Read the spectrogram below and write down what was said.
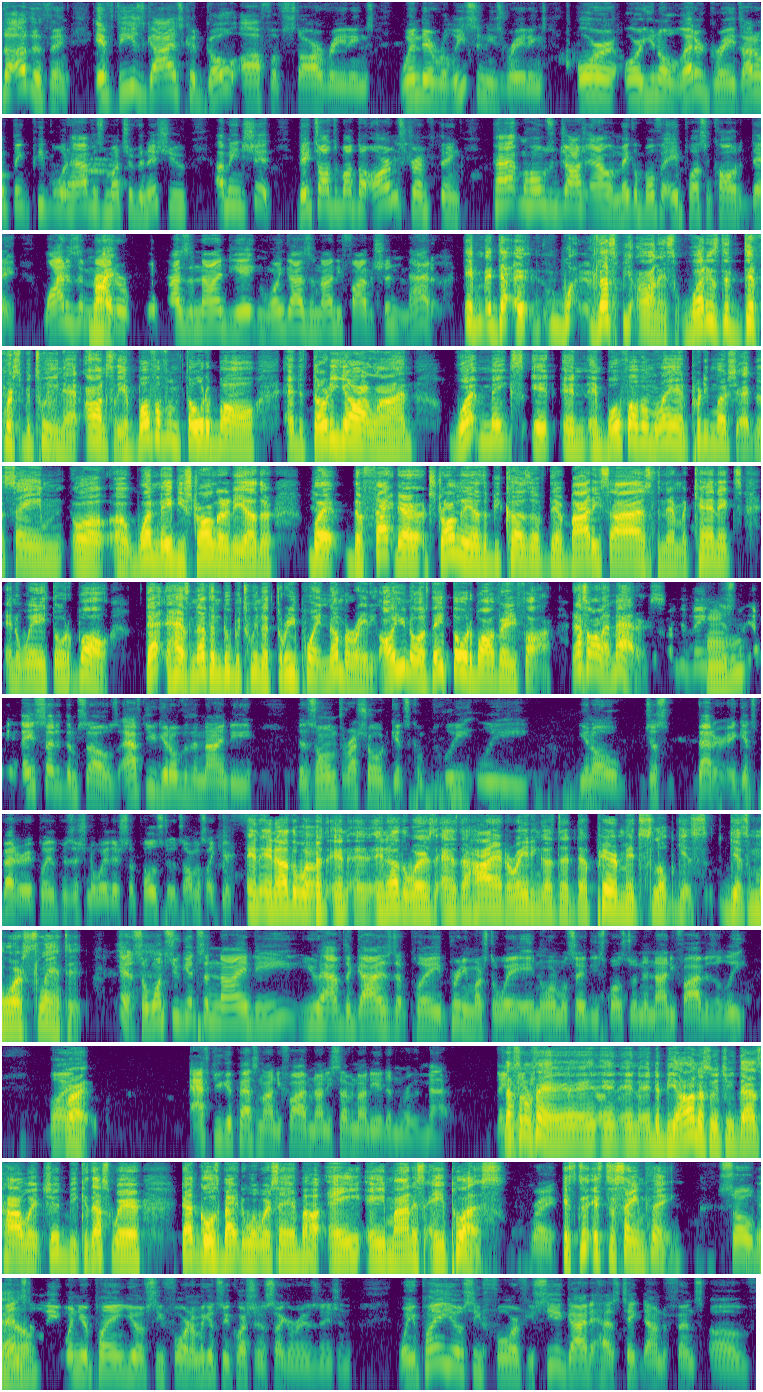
the other thing. If these guys could go off of star ratings when they're releasing these ratings or or you know letter grades, I don't think people would have as much of an issue. I mean, shit, they talked about the arm strength thing. Pat Mahomes and Josh Allen make them both an A plus and call it a day. Why does it matter? if One guy's a 98 and one guy's a 95. It shouldn't matter. It, it- it- what, let's be honest. What is the difference between that? Honestly, if both of them throw the ball at the 30 yard line, what makes it and, and both of them land pretty much at the same or, or one may be stronger than the other, but the fact they're stronger than the other because of their body size and their mechanics and the way they throw the ball. That has nothing to do between a three point number rating. All you know is they throw the ball very far. That's all that matters. The thing is, I Mhm. mean, they said it themselves. After you get over the 90, the zone threshold gets completely, you know, just better. It gets better. They play the position the way they're supposed to. It's almost like you're In in other words, in in other words, as the higher the rating of the, the pyramid slope gets gets more slanted. Yeah, so once you get to 90, you have the guys that play pretty much the way a normal safety is supposed to, and the 95 is elite. But Right. after you get past 95, 97, 98 doesn't really matter. They That's what I'm saying. And, and, and, to be honest with you, that's how it should be because that's where that goes back to what we're saying about A, A minus, A plus. Right. It's the, it's the same thing. So You mentally, know? when you're playing UFC 4, and I'm gonna get to your question in a second, Raiders Nation. When you're playing UFC 4, if you see a guy that has takedown defense of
